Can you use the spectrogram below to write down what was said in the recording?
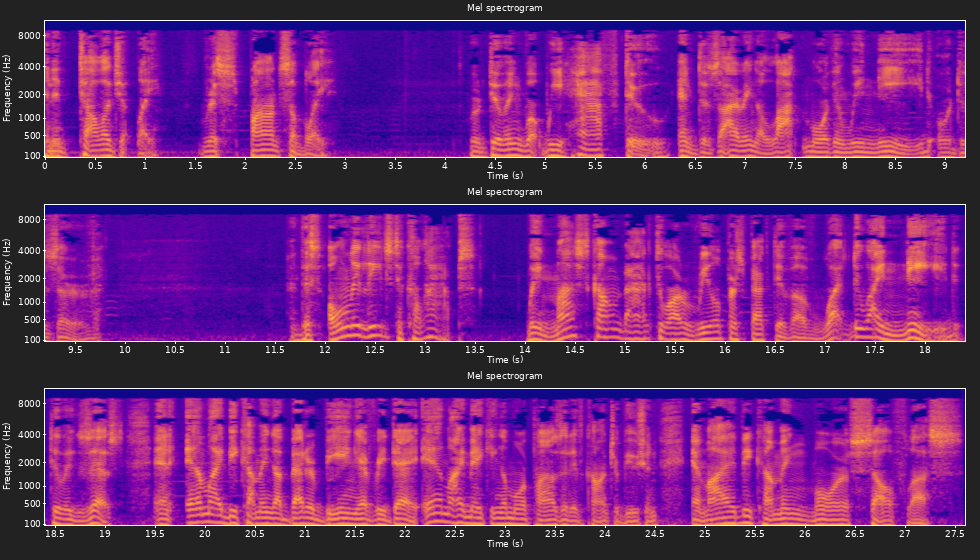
and intelligently, responsibly. We're doing what we have to and desiring a lot more than we need or deserve. And this only leads to collapse. We must come back to our real perspective of what do I need to exist? And am I becoming a better being every day? Am I making a more positive contribution? Am I becoming more selfless?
